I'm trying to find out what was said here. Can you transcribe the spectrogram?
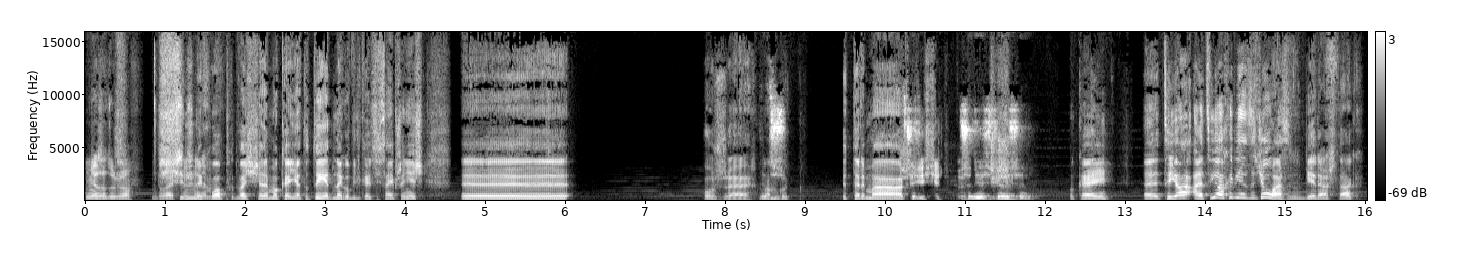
Nie za dużo. Silny 27. chłop? 27, okej, ja to ty jednego wilka jesteś w stanie przenieść. Yy... Boże, mam go... Tyter ma... 33. 38. Okej. Okay. Ty jo, ale ty jo chyba z zioła zbierasz, tak?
